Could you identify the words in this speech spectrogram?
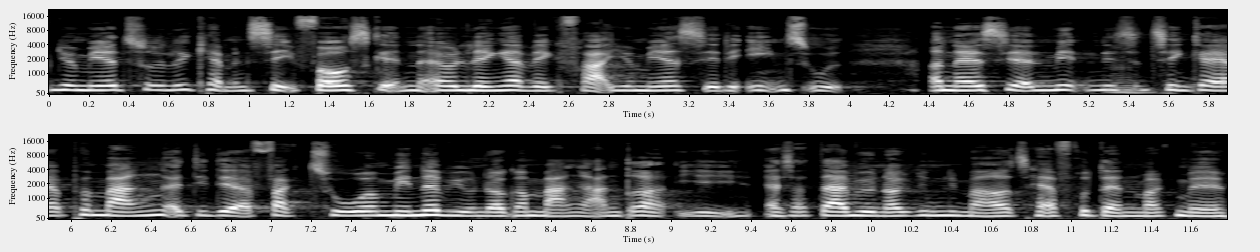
jo mere tydeligt kan man se forskellen, er jo længere væk fra, jo mere ser det ens ud. Og når jeg siger almindelig, mm. så tænker jeg på mange af de der faktorer, minder vi jo nok om mange andre. I, altså, der er vi jo nok rimelig meget her fra Danmark med...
